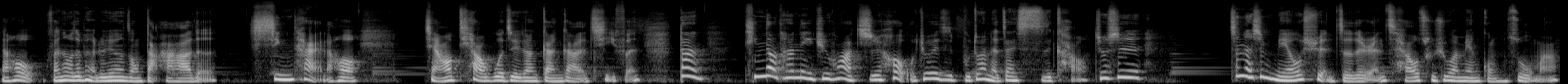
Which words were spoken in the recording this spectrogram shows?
然后，反正我这朋友就用一种打哈哈的心态，然后想要跳过这段尴尬的气氛。但听到他那句话之后，我就一直不断的在思考，就是真的是没有选择的人才要出去外面工作吗？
